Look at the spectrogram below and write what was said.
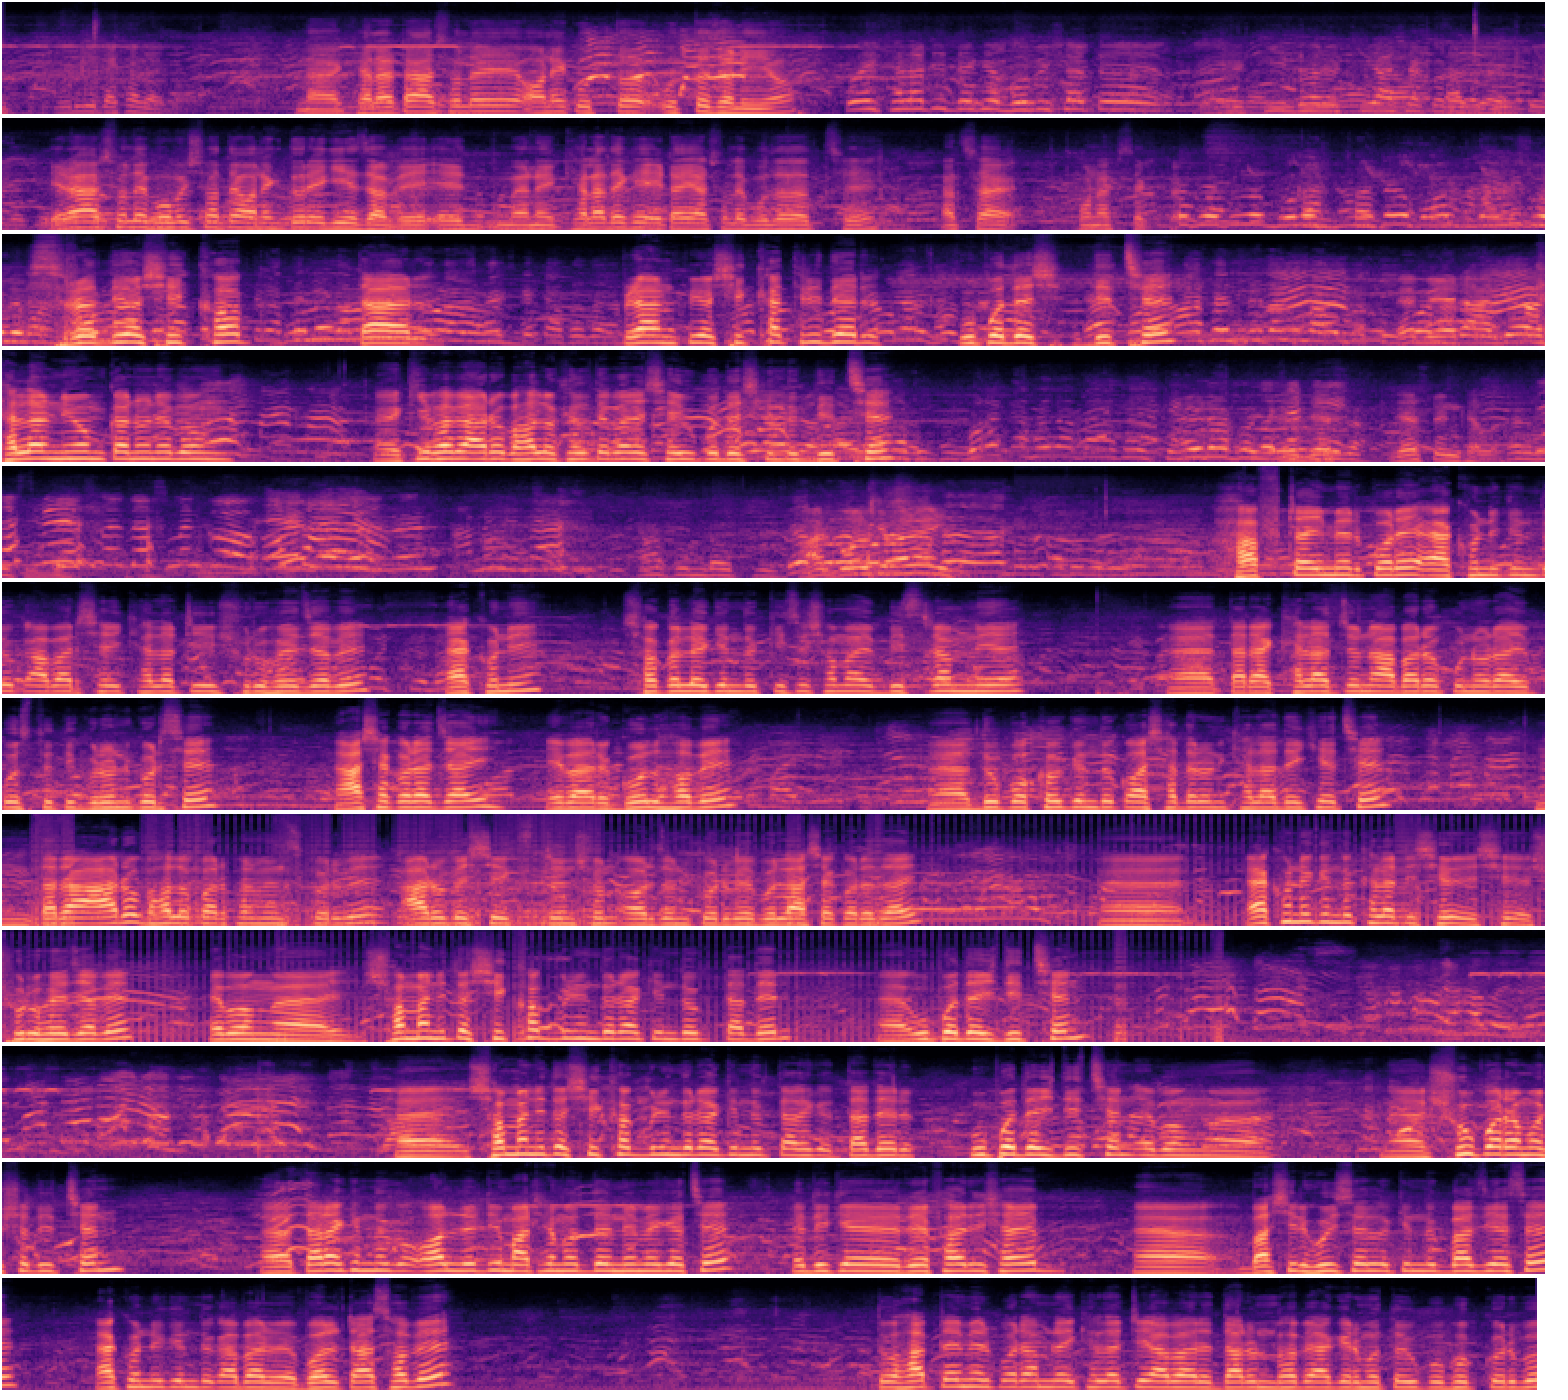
না খেলাটা আসলে অনেক উত্ত- উত্তেজনীয়। ওই খেলাটি দেখে ভবিষ্যতে কি ধরে কি আশা করা যায়? এরা আসলে ভবিষ্যতে অনেক দূর এগিয়ে যাবে। মানে খেলা দেখে এটাই আসলে বোঝা যাচ্ছে। আচ্ছা কোন এক সেক্টর শ্রদ্ধেয় শিক্ষক তার প্রাণপ্রিয় শিক্ষার্থীদের উপদেশ দিচ্ছে। খেলার নিয়ম কানুন এবং কীভাবে আরও ভালো খেলতে পারে সেই উপদেশ কিন্তু দিচ্ছে। হাফ টাইমের পরে এখনই কিন্তু আবার সেই খেলাটি শুরু হয়ে যাবে। এখনই সকলে কিন্তু কিছু সময় বিশ্রাম নিয়ে তারা খেলার জন্য আবারও পুনরায় প্রস্তুতি গ্রহণ করছে। আশা করা যায় এবার গোল হবে। দুপক্ষ কিন্তু অসাধারণ খেলা দেখিয়েছে। তারা আরও ভালো পারফরমেন্স করবে, আরও বেশি এক্সটেনশন অর্জন করবে বলে আশা করা যায়। এখনই কিন্তু খেলাটি শুরু হয়ে যাবে এবং সম্মানিত শিক্ষকবৃন্দরা কিন্তু তাদের উপদেশ দিচ্ছেন। সম্মানিত শিক্ষকবৃন্দরা কিন্তু তাদের- উপদেশ দিচ্ছেন এবং সুপরামর্শ দিচ্ছেন। তারা কিন্তু অলরেডি মাঠের মধ্যে নেমে গেছে। এদিকে রেফারি সাহেব বাঁশির হুইসেল কিন্তু বাজিয়েছে। এখনই কিন্তু আবার বল টাচ হবে। তো হাফ টাইমের পর আমরা এই খেলাটি আবার দারুণভাবে আগের মতো উপভোগ করব।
